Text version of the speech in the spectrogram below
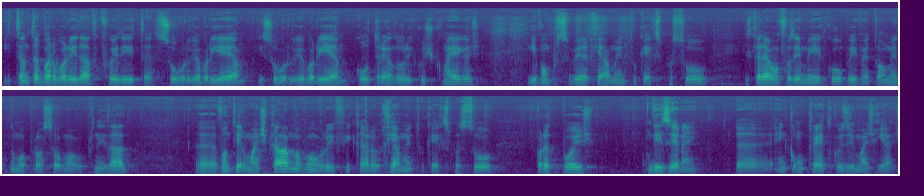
e tanta barbaridade que foi dita sobre Gabriel e sobre Gabriel com o treinador e com os colegas e vão perceber realmente o que é que se passou e se calhar vão fazer meia culpa e eventualmente numa próxima oportunidade uh, vão ter mais calma, vão verificar realmente o que é que se passou para depois dizerem uh, em concreto coisas mais reais.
